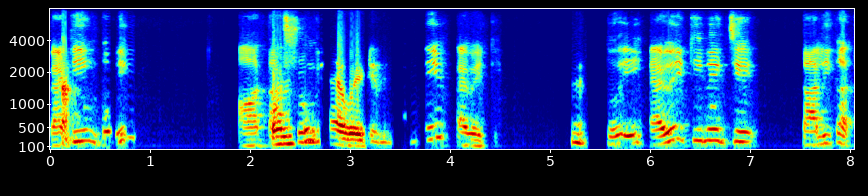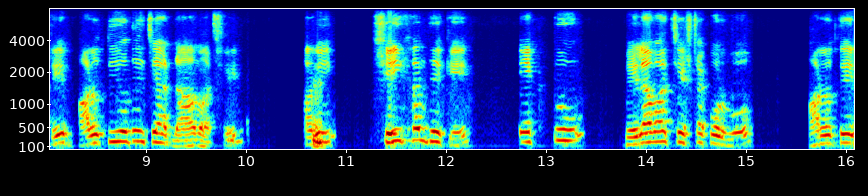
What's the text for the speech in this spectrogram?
ব্যাটিং বোলিং আর তার সঙ্গে অ্যাওয়ে টিম তো এই অ্যাওয়ে টিমের যে তালিকাতে ভারতীয়দের যা নাম আছে আমি সেইখান থেকে একটু মেলাবার চেষ্টা করব ভারতের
